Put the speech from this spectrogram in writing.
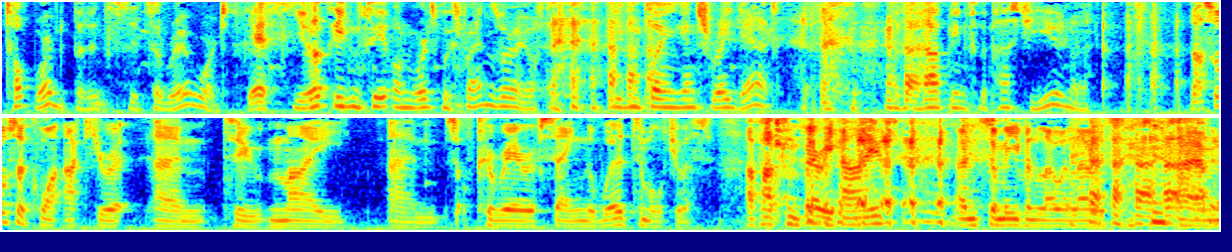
top word, but it's it's a rare word. Yes. You don't even see it on Words with Friends very often, even playing against Ray Gatt, as I have been for the past year now. that's also quite accurate um, to my um, sort of career of saying the word tumultuous. I've had some very highs and some even lower lows um,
